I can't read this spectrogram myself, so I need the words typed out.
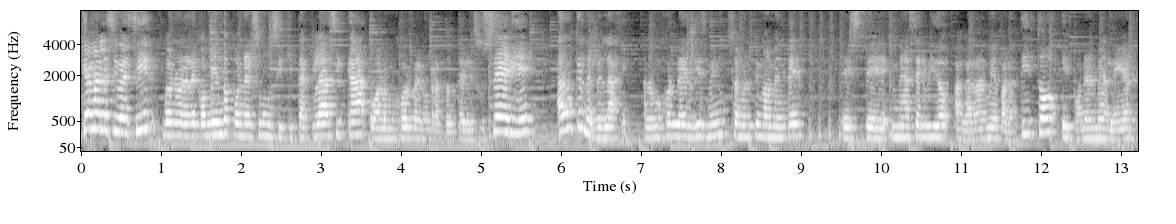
¿Qué más les iba a decir? Bueno, les recomiendo poner su musiquita clásica o a lo mejor ver un rato en tele su serie, algo que les relaje. A lo mejor leer 10 minutos. A mí últimamente este, me ha servido agarrar mi aparatito y ponerme a leer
